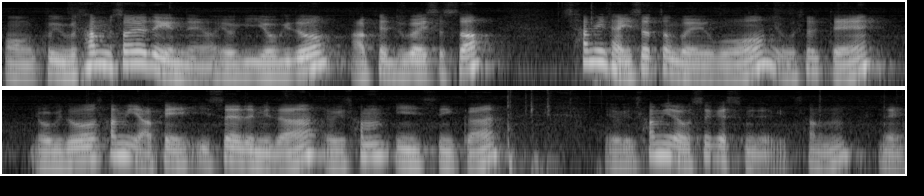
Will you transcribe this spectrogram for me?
어, 그 요거 3 써야 되겠네요. 여기 여기도 앞에 누가 있었어? 3이 다 있었던 거예요, 요거. 요거 쓸 때. 여기도 3이 앞에 있어야 됩니다. 여기 3이 있으니까 여기 3이라고 쓰겠습니다. 여기 3. 네.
